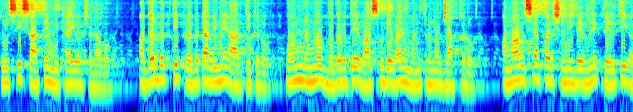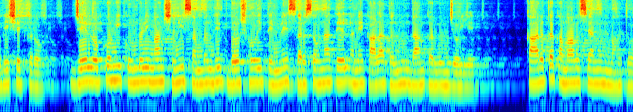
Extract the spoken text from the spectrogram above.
તુલસી સાથે મીઠાઈઓ ચઢાવો. અગરબત્તી પ્રગટાવીને આરતી કરો. ઓમ નમો ભગવતે વાસુદેવાય મંત્રનો જાપ કરો. અમાવસ્યા પર શનિદેવને તેલથી અભિષેક કરો. જે લોકોની કુંડળીમાં શનિ સંબંધિત દોષ હોય તેમને સરસવના તેલ અને કાળા તલનું દાન કરવું જોઈએ. કારતક અમાવસ્યાનું મહત્વ.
